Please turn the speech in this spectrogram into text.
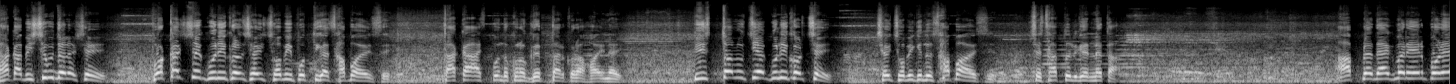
ঢাকা বিশ্ববিদ্যালয়ে সে প্রকাশ্যে গুলি করে সেই ছবি পত্রিকায় ছাপা হয়েছে। তাকে আজ পর্যন্ত কোনো গ্রেপ্তার করা হয় নাই। পিস্তল উঁচিয়ে গুলি করছে, সেই ছবি কিন্তু ছাপা হয়েছে, সে ছাত্রলীগের নেতা। আপনি দেখবেন এরপরে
